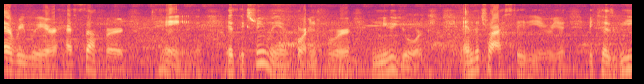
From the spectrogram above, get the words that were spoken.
Everywhere has suffered pain. It's extremely important for New York and the tri-state area because we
